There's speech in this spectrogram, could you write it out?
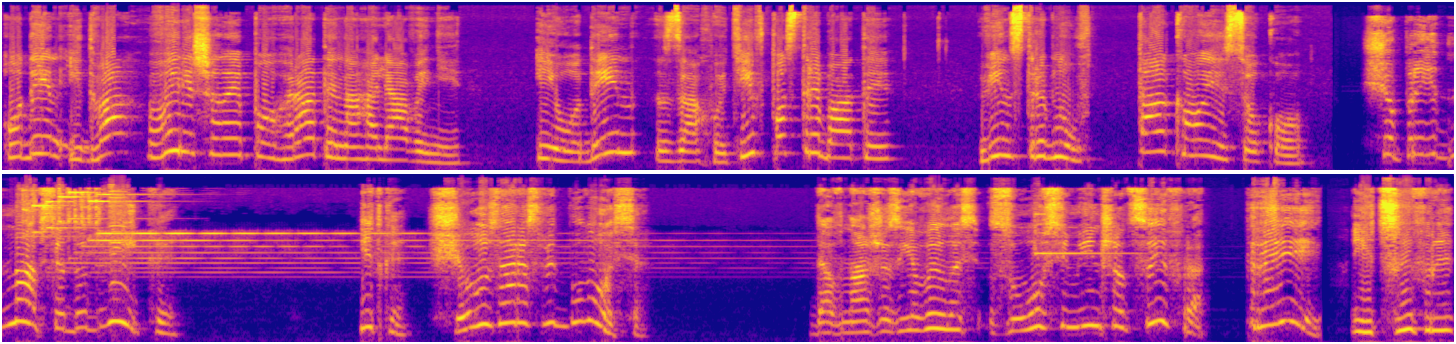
Один і два вирішили пограти на галявині, і один захотів пострибати. Він стрибнув так високо, що приєднався до двійки. Дітки, що зараз відбулося? Да в нас же з'явилась зовсім інша цифра три. І цифри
